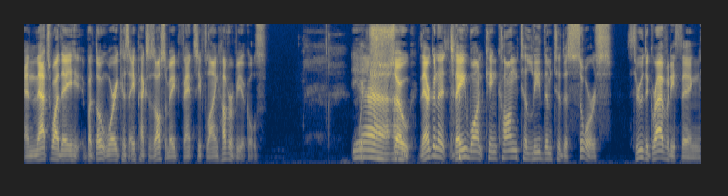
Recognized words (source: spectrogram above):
and that's why they. But don't worry, because Apex has also made fancy flying hover vehicles. which- Yeah. so um, they're gonna. They want King Kong to lead them to the source through the gravity thing,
